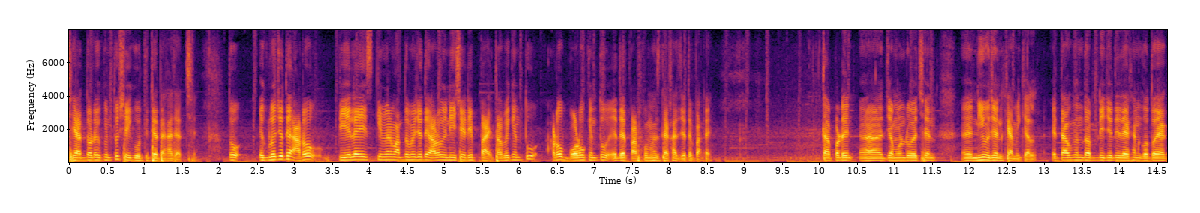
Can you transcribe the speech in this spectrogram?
শেয়ার দরেও কিন্তু সেই গতিটা দেখা যাচ্ছে। তো এগুলো যদি আরও পিএলআই স্কিমের মাধ্যমে যদি আরও ইনিশিয়েটিভ পায়, তবে কিন্তু আরও বড় কিন্তু এদের পারফরমেন্স দেখা যেতে পারে। তারপরে যেমন রয়েছেন নিওজেন কেমিক্যাল এটাও কিন্তু আপনি যদি দেখেন, গত এক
